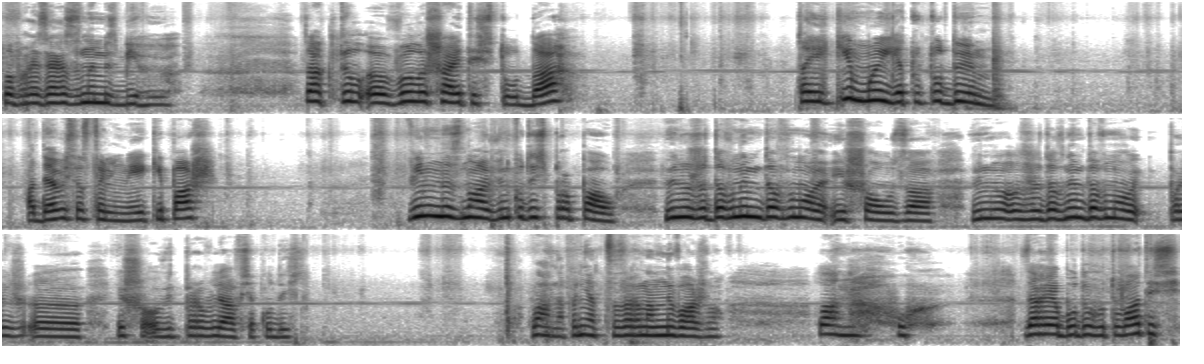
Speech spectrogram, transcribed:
Добре, я зараз за ними збігаю. Так, ти, е, ви лишайтесь тут, да? Та які ми? Я тут один. А де весь остальний екіпаж? Він не знаю, він кудись пропав. Він уже давним-давно йшов за. Він вже давним-давно прийш... е... йшов, відправлявся кудись. Ладно, понятно, це зараз нам не важно. Ладно, фух. Зараз я буду готуватись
